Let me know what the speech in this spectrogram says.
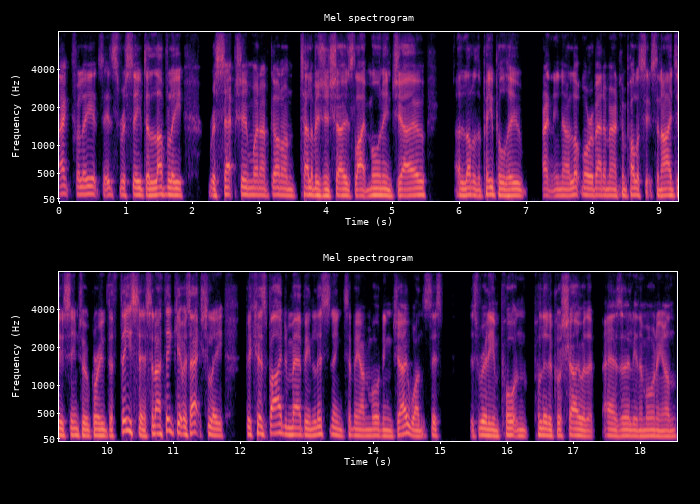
thankfully, it's it's received a lovely reception when I've gone on television shows like Morning Joe. A lot of the people who frankly know a lot more about American politics than I do seem to agree with the thesis. And I think it was actually because Biden may have been listening to me on Morning Joe once, this this really important political show that airs early in the morning on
